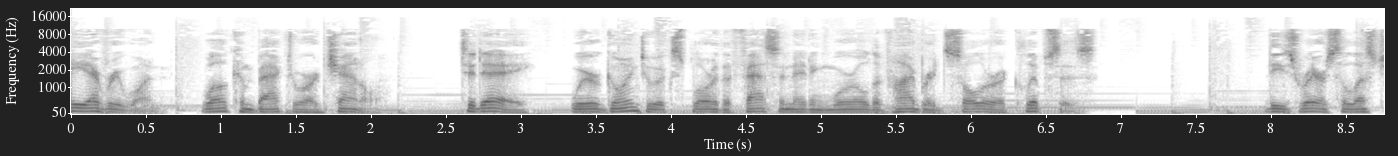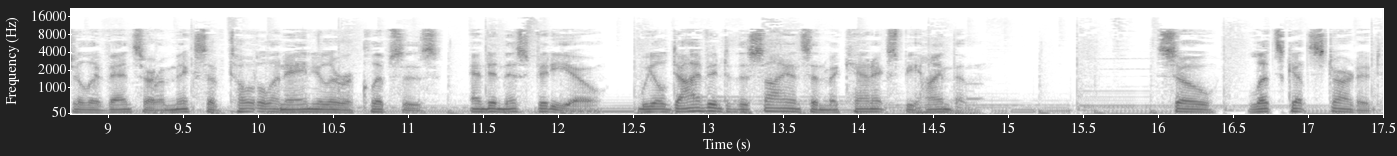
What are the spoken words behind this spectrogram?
Hey everyone, welcome back to our channel. Today, we're going to explore the fascinating world of hybrid solar eclipses. These rare celestial events are a mix of total and annular eclipses, and in this video, we'll dive into the science and mechanics behind them. So, let's get started.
